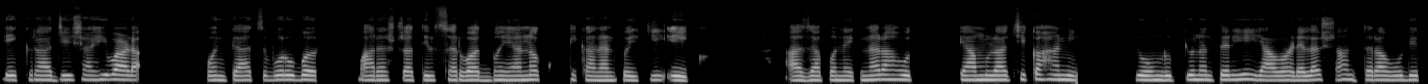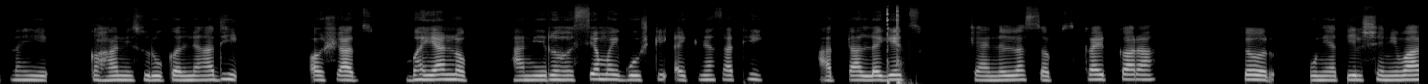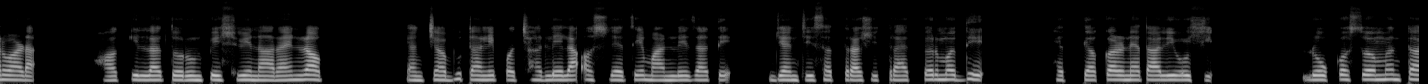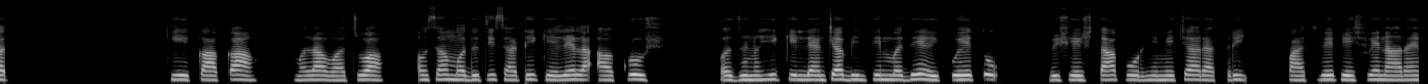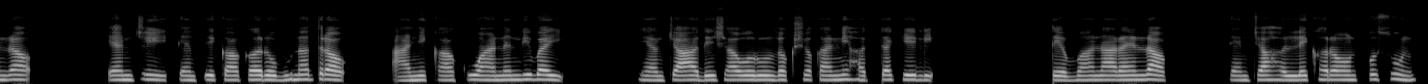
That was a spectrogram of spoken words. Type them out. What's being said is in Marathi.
एक राजेशाही वाडा पण त्याचबरोबर महाराष्ट्रातील सर्वात भयानक ठिकाणांपैकी एक. आज आपण ऐकणार आहोत त्या मुलाची कहाणी जो मृत्यूनंतरही या वाड्याला शांत राहू देत नाहीये. कहाणी सुरू करण्याआधी अशाच भयानक आणि रहस्यमय गोष्टी ऐकण्यासाठी आता लगेच चॅनलला सबस्क्राईब करा. तर पुण्यातील शनिवारवाडा हा किल्ला तरुण पेशवे नारायणराव यांच्या भूताने पछाडलेला असल्याचे मानले जाते. ज्यांची सतराशे त्र्याहत्तरमध्ये हत्या करण्यात आली होती. लोक असं म्हणतात की काका मला वाचवा असा मदतीसाठी केलेला आक्रोश अजूनही किल्ल्यांच्या भिंतींमध्ये ऐकू येतो. विशेषतः पौर्णिमेच्या रात्री पाचवे पेशवे नारायणराव यांची त्यांचे काका रघुनाथराव आणि काकू आनंदीबाई यांच्या आदेशावरून रक्षकांनी हत्या केली. तेव्हा नारायणराव त्यांच्या हल्लेखोरांपासून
